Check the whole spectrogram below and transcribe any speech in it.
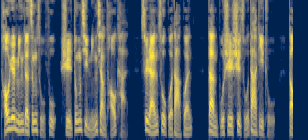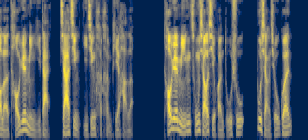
陶渊明的曾祖父是东晋名将陶侃，虽然做过大官，但不是氏族大地主。到了陶渊明一代，家境已经很很贫寒了。陶渊明从小喜欢读书，不想求官，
